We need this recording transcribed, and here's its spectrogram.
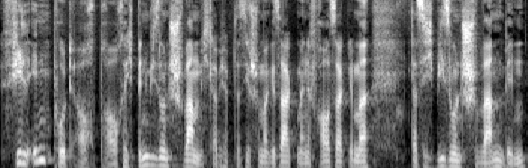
viel Input auch brauche. Ich bin wie so ein Schwamm. Ich glaube, ich habe das hier schon mal gesagt. Meine Frau sagt immer, dass ich wie so ein Schwamm bin,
